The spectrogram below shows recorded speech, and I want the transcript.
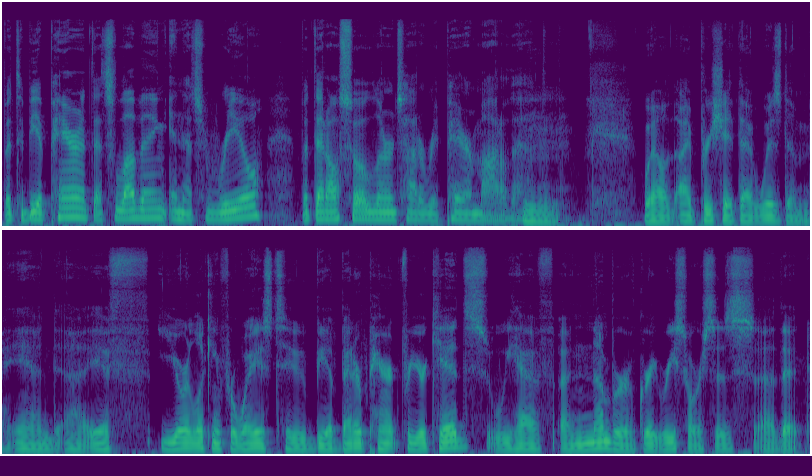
but to be a parent that's loving and that's real, but that also learns how to repair and model that. Well, I appreciate that wisdom. And uh, if you're looking for ways to be a better parent for your kids, we have a number of great resources uh, that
